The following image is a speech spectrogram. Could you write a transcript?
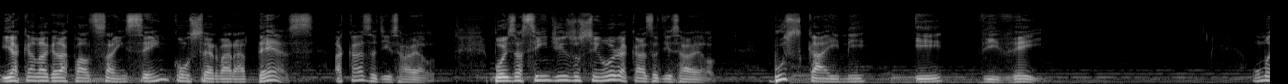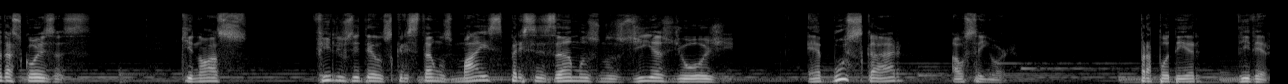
e aquela da qual saem cem, conservará dez, a casa de Israel. Pois assim diz o Senhor a casa de Israel, buscai-me e vivei. Uma das coisas que nós, filhos de Deus, cristãos, mais precisamos nos dias de hoje é buscar ao Senhor para poder viver.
